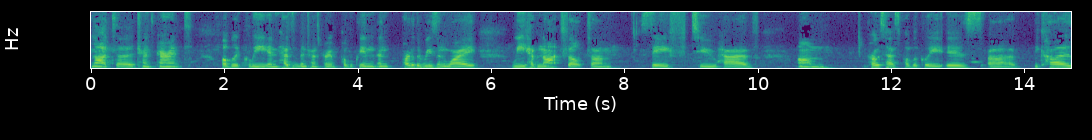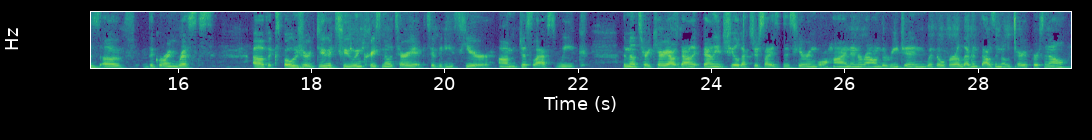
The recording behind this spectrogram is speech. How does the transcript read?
not uh, transparent publicly and hasn't been transparent publicly. And, and, part of the reason why we have not felt um, safe to have um, protest publicly is uh, because of the growing risks of exposure due to increased military activities here. Um, just last week, the military carried out Valiant Shield exercises here in Guahan and around the region with over 11,000 military personnel.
